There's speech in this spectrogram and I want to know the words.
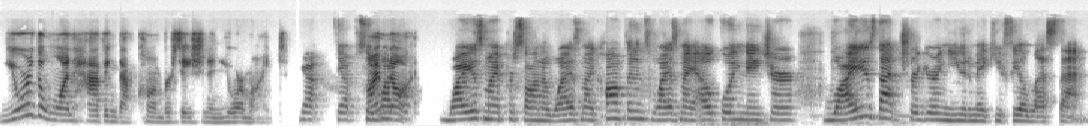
you're the one having that conversation in your mind. Yeah. Yep. So I'm not why is my persona why is my confidence why is my outgoing nature why is that triggering you to make you feel less than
